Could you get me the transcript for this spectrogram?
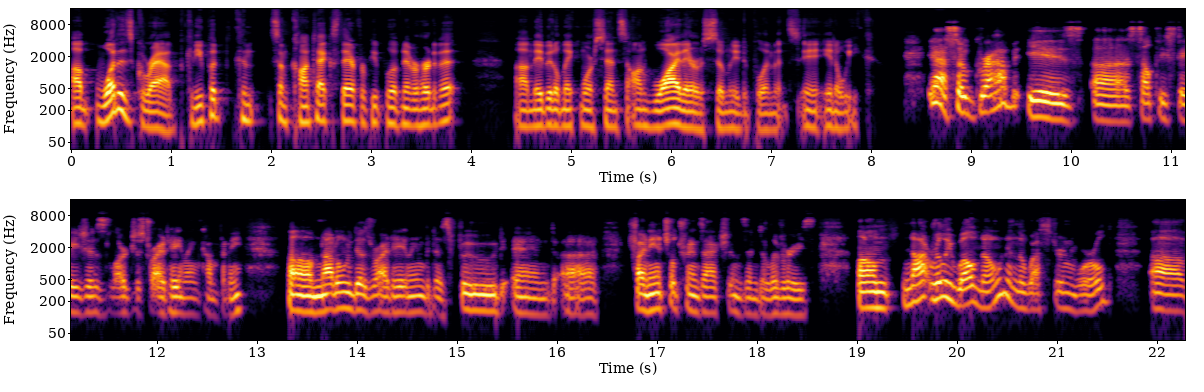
um, what is Grab? Can you put con- some context there for people who have never heard of it? Uh, maybe it'll make more sense on why there are so many deployments in, in a week. Yeah, so Grab is uh, Southeast Asia's largest ride hailing company. Um, not only does ride hailing, but does food and uh, financial transactions and deliveries. Um, not really well known in the Western world, uh,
